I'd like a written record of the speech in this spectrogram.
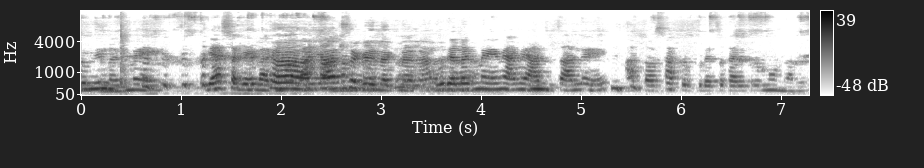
तुम्ही. लग्न आहे. या सगळे लग्नाला. या सगळे लग्नाला उद्या लग्न आहे आणि आम्ही आज चालले आता साखरपुड्याचा कार्यक्रम होणार आहे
